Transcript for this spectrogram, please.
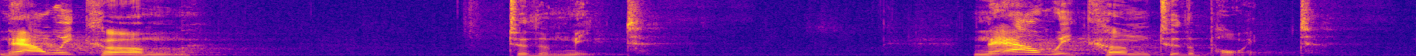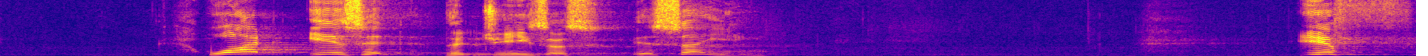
Now we come to the meat. now we come to the point. What is it that Jesus is saying? If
